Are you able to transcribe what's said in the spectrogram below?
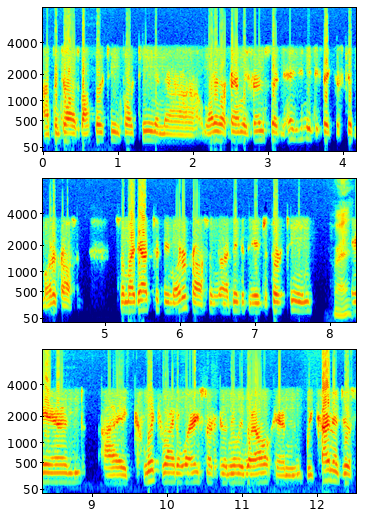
up until I was about thirteen, fourteen. And uh, one of our family friends said, "Hey, you need to take this kid motocrossing." So my dad took me motocrossing. I think at the age of thirteen, Right. and I clicked right away. Started doing really well, and we kind of just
